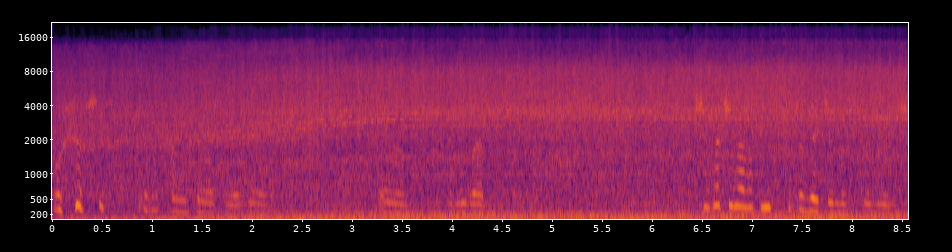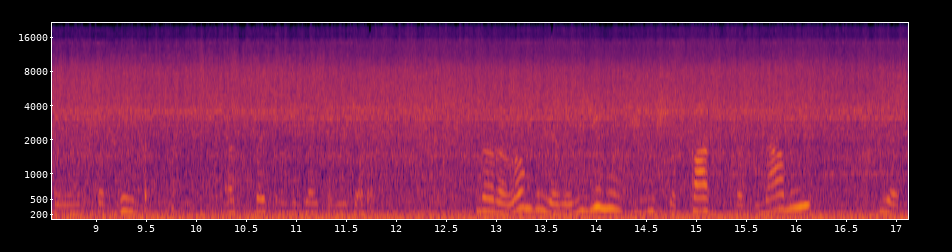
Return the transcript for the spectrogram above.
Bo już nie chcę mi teraz nie wiem. Nie wiem, River. Przyjdziecie na lotnisko, to wiecie, na co się nie A tutaj trochę blajka nie działa. Dobra, lądujemy. Widzimy oczywiście pas przed nami. Jest.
